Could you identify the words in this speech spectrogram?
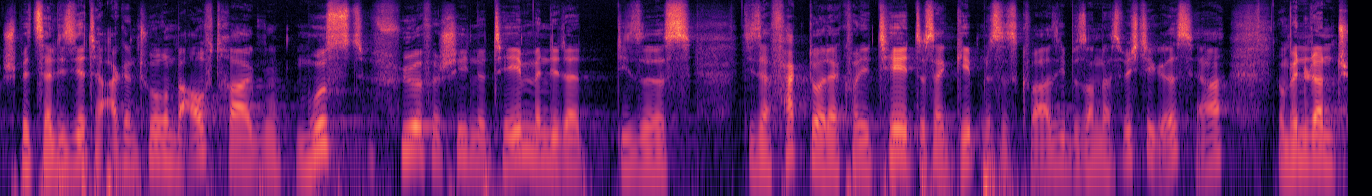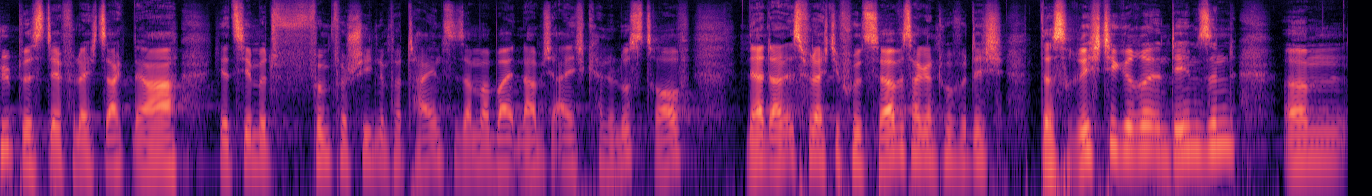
spezialisierte Agenturen beauftragen musst für verschiedene Themen, wenn dir da dieses, dieser Faktor der Qualität des Ergebnisses quasi besonders wichtig ist. Ja? Und wenn du dann ein Typ bist, der vielleicht sagt, na, jetzt hier mit fünf verschiedenen Parteien zusammenarbeiten, da habe ich eigentlich keine Lust drauf, ja, dann ist vielleicht die Full-Service-Agentur für dich das Richtigere in dem Sinn, ähm,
